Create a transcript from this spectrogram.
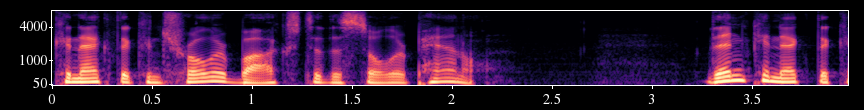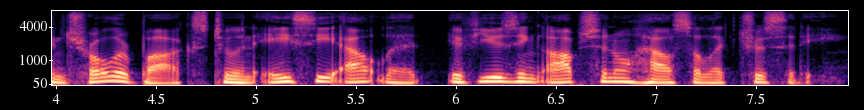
connect the controller box to the solar panel. Then connect the controller box to an AC outlet if using optional house electricity.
